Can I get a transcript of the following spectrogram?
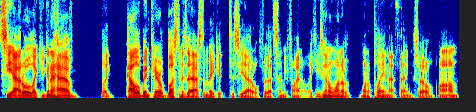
Seattle, like you're gonna have like Paolo Banchero busting his ass to make it to Seattle for that semifinal. Like he's gonna want to want to play in that thing. So, um,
